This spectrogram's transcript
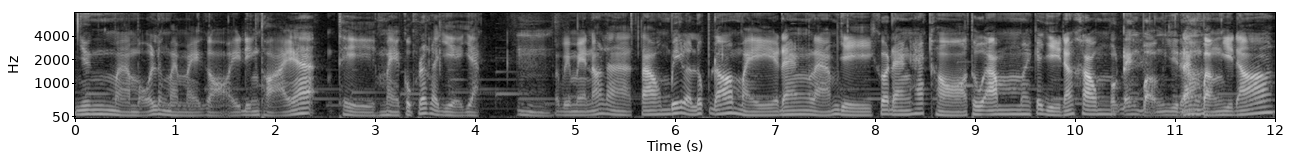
Nhưng mà mỗi lần mà mẹ gọi điện thoại á thì mẹ cũng rất là dè dặt. Ừ. Bởi vì mẹ nói là tao không biết là lúc đó mày đang làm gì, có đang hát hò, thu âm hay cái gì đó không? Hoặc đang bận gì đó. Đang bận gì đó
